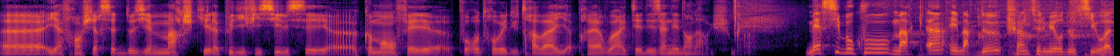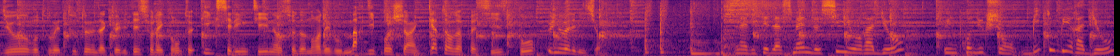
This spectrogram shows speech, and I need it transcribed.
euh, et à franchir cette deuxième marche qui est la plus difficile. C'est euh, comment on fait euh, pour retrouver du travail après avoir été des années dans la rue. Merci beaucoup Marc 1 et Marc 2. Fin de ce numéro de CEO Radio. Retrouvez toutes nos actualités sur les comptes X et LinkedIn. On se donne rendez-vous mardi prochain à 14h précise pour une nouvelle émission. L'invité de la semaine de CEO Radio, une production B2B Radio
